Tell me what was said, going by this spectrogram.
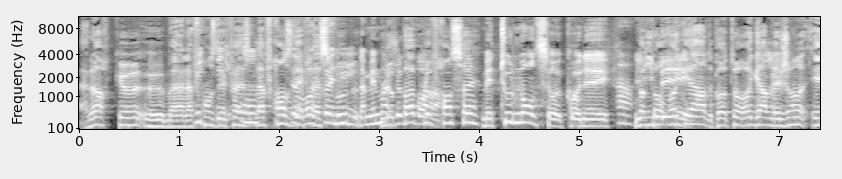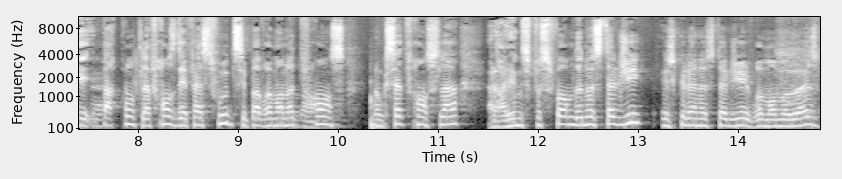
alors que euh, bah, la, France des fast, la France des fast-food, le peuple français. Mais tout le monde se reconnaît. Ah. Quand, on regarde, quand on regarde les gens, et par contre, la France des fast-food, c'est pas vraiment notre France. Donc cette France-là, alors il y a une forme de nostalgie. Est-ce que la nostalgie est vraiment mauvaise?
